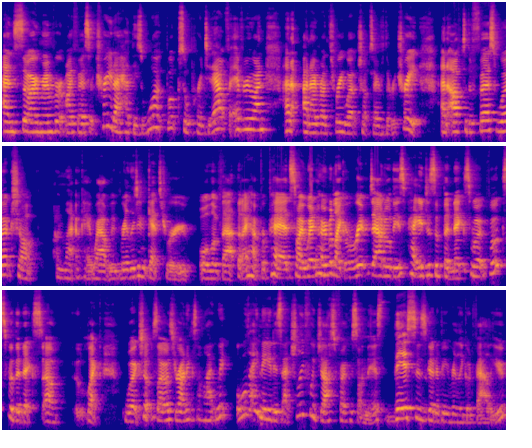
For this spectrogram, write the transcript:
And so I remember at my first retreat, I had these workbooks all printed out for everyone. And, and I run three workshops over the retreat. And after the first workshop, I'm like, okay, wow, we really didn't get through all of that that I had prepared. So I went home and like ripped out all these pages of the next workbooks for the next um, like workshops I was running So I'm like, wait, all they need is actually if we just focus on this, this is going to be really good value,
